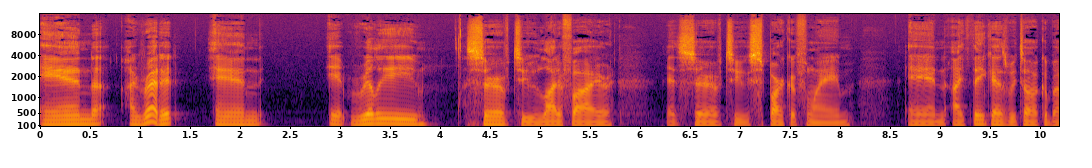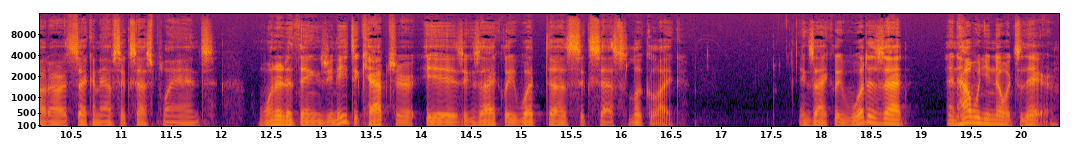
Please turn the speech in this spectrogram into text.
And I read it and it really served to light a fire. It served to spark a flame. And I think as we talk about our second half success plans, one of the things you need to capture is exactly what does success look like? Exactly what is that and how will you know it's there?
